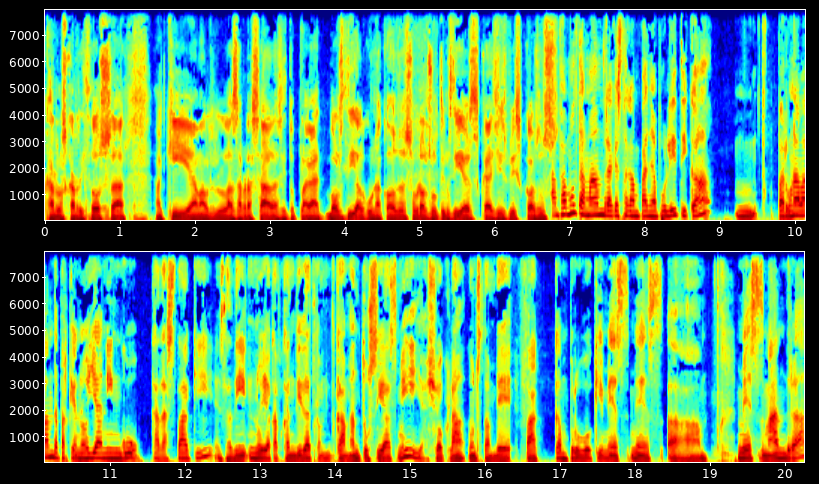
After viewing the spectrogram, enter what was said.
Carlos Carrizosa, aquí amb el, les abraçades i tot plegat. Vols dir alguna cosa sobre els últims dies que hagis vist coses? Em fa molta mandra aquesta campanya política, mm, per una banda perquè no hi ha ningú que destaqui, és a dir, no hi ha cap candidat que, que m'entusiasmi i això, clar, doncs també fa que em provoqui més, més, uh, més mandra,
